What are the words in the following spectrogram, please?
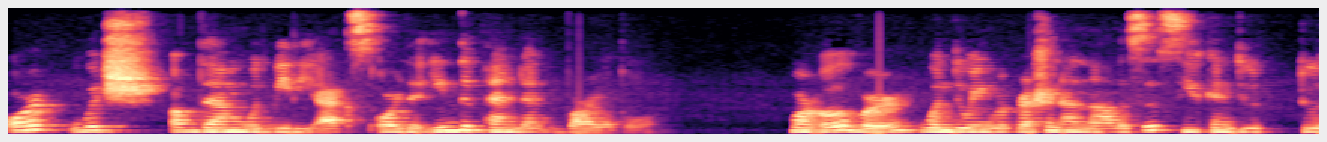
or which of them would be the x or the independent variable. Moreover, when doing regression analysis, you can do two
